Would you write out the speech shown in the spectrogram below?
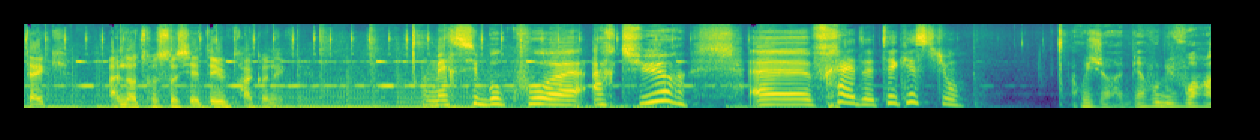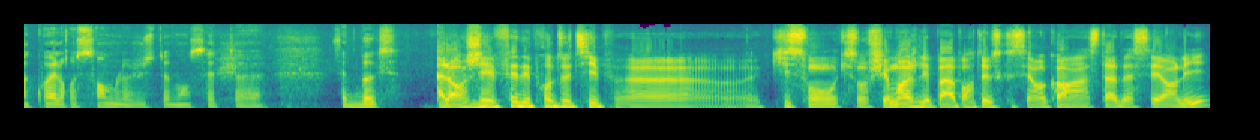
tech à notre société ultra connectée. Merci beaucoup euh, Arthur. Euh, Fred, tes questions oui, j'aurais bien voulu voir à quoi elle ressemble justement cette, euh, cette box. Alors j'ai fait des prototypes euh, qui, sont, qui sont chez moi, je ne l'ai pas apporté parce que c'est encore à un stade assez early.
